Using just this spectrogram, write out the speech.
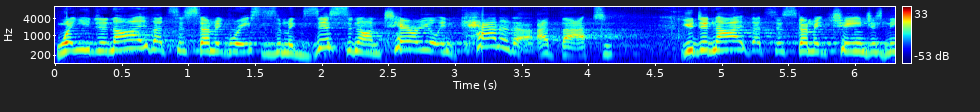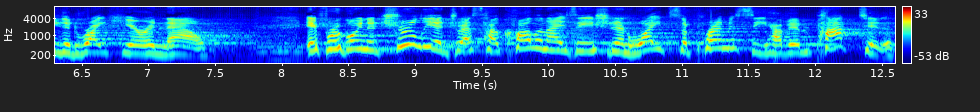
When you deny that systemic racism exists in Ontario, in Canada at that, you deny that systemic change is needed right here and now. If we're going to truly address how colonization and white supremacy have impacted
